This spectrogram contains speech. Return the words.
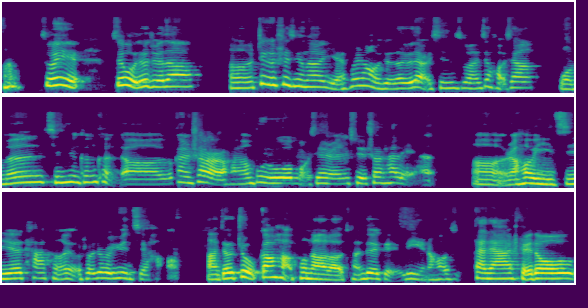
所以，所以我就觉得，嗯，这个事情呢，也会让我觉得有点心酸。就好像我们勤勤恳恳的干事儿，好像不如某些人去刷刷脸。嗯，然后以及他可能有时候就是运气好啊，就就刚好碰到了团队给力，然后大家谁都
